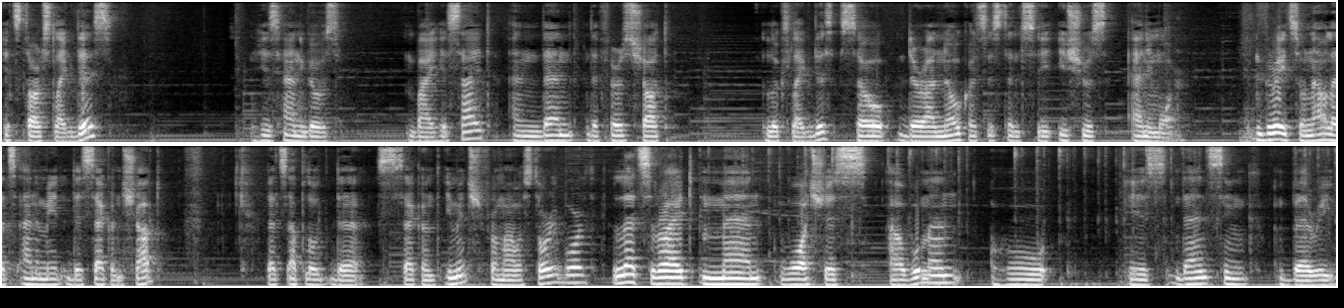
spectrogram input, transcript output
it starts like this. His hand goes by his side and then the first shot looks like this. So there are no consistency issues anymore. Great, so now let's animate the second shot. Let's upload the second image from our storyboard. Let's write man watches a woman who is dancing very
